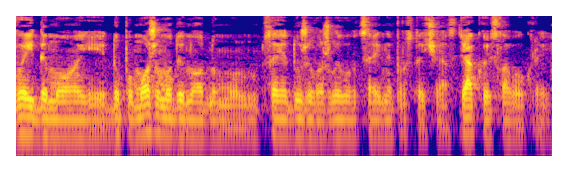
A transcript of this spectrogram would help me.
вийдемо і допоможемо один одному. Це є дуже важливо в цей непростий час. Дякую, слава Україні.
